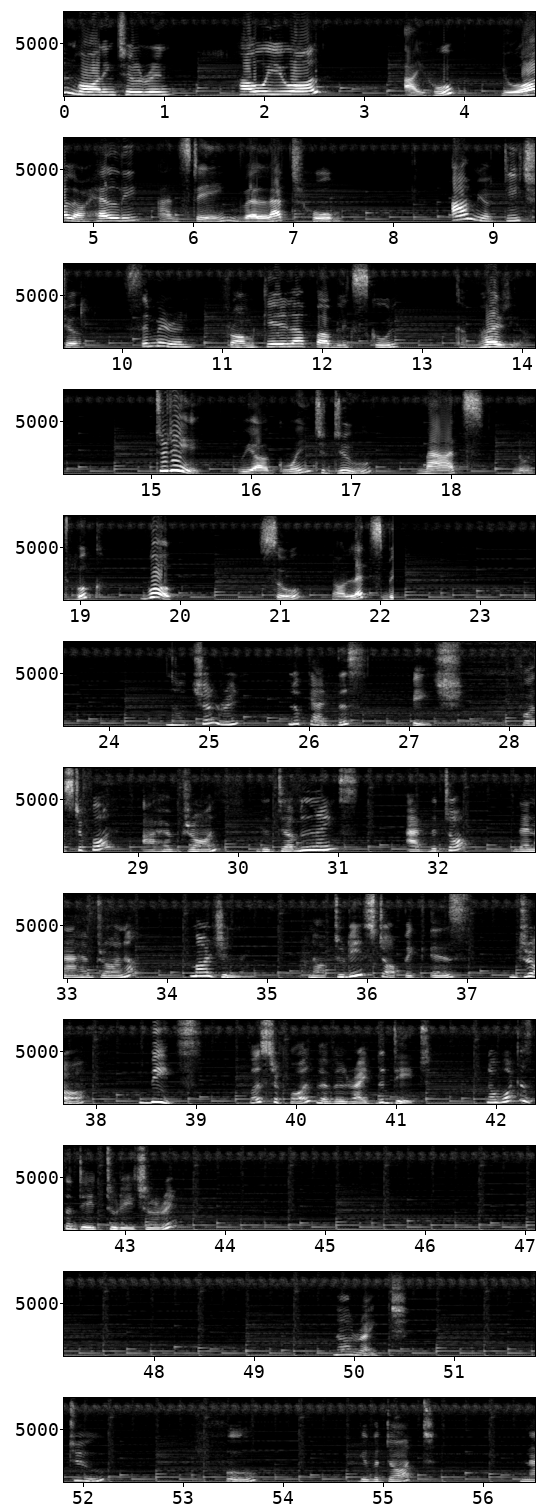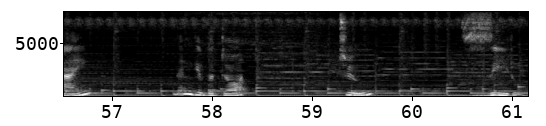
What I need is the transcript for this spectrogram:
Good morning, children. How are you all? I hope you all are healthy and staying well at home. I'm your teacher, Simiran from Kerala Public School, Gamharia. Today we are going to do maths notebook work. So now let's begin. Now children, look at this page. First of all, I have drawn the double lines at the top. Then I have drawn a margin line. Now today's topic is draw beads. First of all, we will write the date. Now what is the date today children? Now write 2, 4, give a dot, 9, then give a dot, 2, 0.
